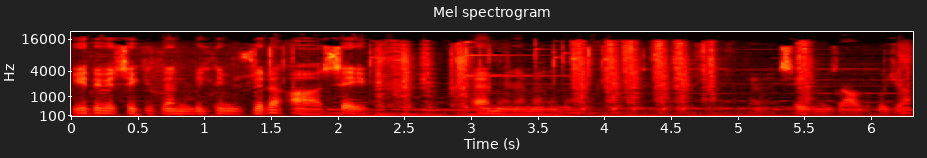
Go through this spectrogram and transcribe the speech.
7 ve 8'den bildiğimiz üzere aa save. Hemen hemen hemen. Hemen save'imizi aldık hocam.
